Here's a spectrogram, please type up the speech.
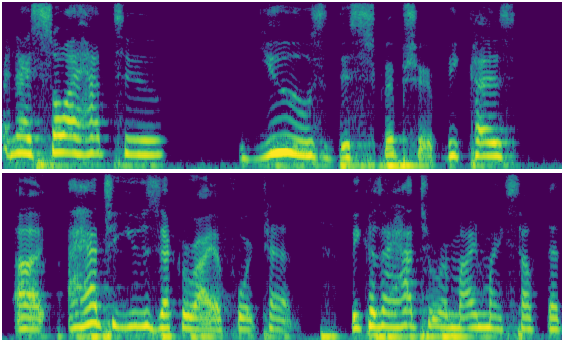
And I so I had to use this scripture because uh, I had to use Zechariah 4:10 because I had to remind myself that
